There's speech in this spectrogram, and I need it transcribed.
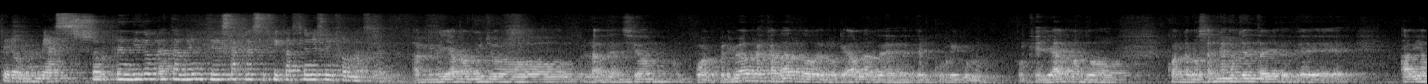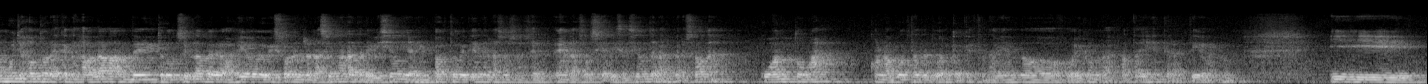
pero me ha sorprendido gratamente esa clasificación y esa información. A mí me llama mucho la atención, pues, primero rescatar lo de lo que hablas del currículum, porque ya cuando, cuando en los años 80 eh, había muchos autores que nos hablaban de introducir la pedagogía audiovisual en relación a la televisión y al impacto que tiene en la, en la socialización de las personas, cuanto más con la puerta de tuerca que están habiendo hoy con las pantallas interactivas. ¿no? Y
